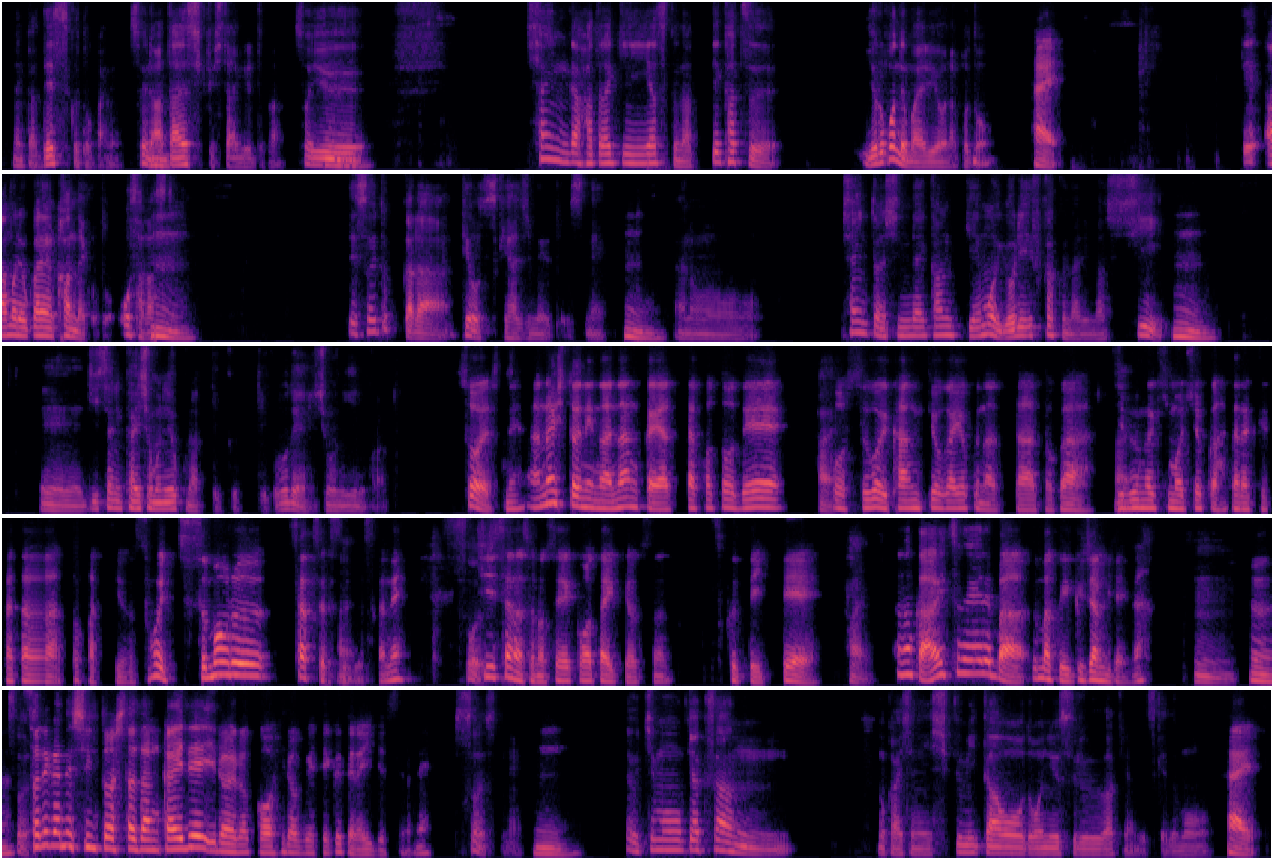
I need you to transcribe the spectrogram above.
なんかデスクとかね、そういうのを新しくしてあげるとか、そういう、うん社員が働きやすくなって、かつ、喜んでもらえるようなことはい。で、あまりお金がかかんないことを探すと。うん。で、そういうとこから手をつけ始めるとですね、うん。あのー社員との信頼関係もより深くなりますし、うん。えー実際に会社も良くなっていくっていうことで非常にいいのかそうですね。あの人にが何かやったことで、こうすごい環境が良くなったとか、自分が気持ちよく働き方がとかっていうの、すごいスモールサクセスですかね。そうです小さなその成功体験をつ作っていって、はい。なんかあいつがやればうまくいくじゃんみたいな。うん。うん、それがね、浸透した段階でいろいろこう広げていくっていうのはいいですよね。そうですね。うん。でうちもお客さんの会社に仕組み化を導入するわけなんですけども、はい。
